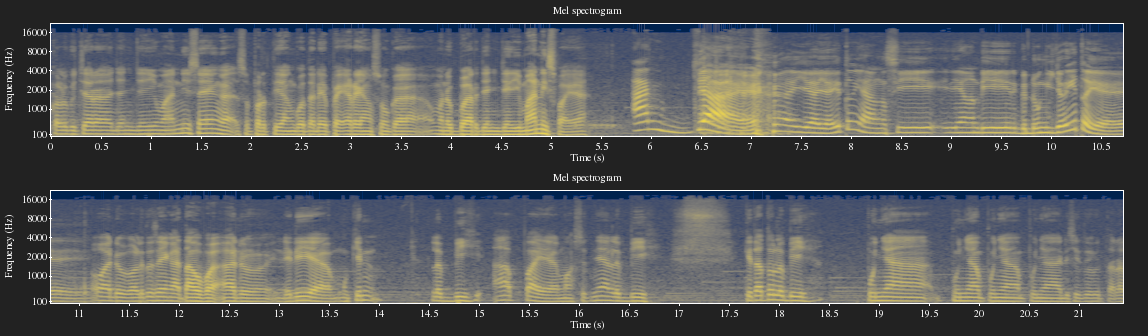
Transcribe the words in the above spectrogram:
Kalau bicara janji-janji manis, saya nggak seperti anggota DPR yang suka menebar janji-janji manis, Pak ya. Anjay, iya ya itu yang si yang di gedung hijau itu ya. Waduh, kalau itu saya nggak tahu, Pak. Aduh, jadi ya mungkin lebih apa ya? Maksudnya lebih kita tuh lebih punya punya punya punya di situ atau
